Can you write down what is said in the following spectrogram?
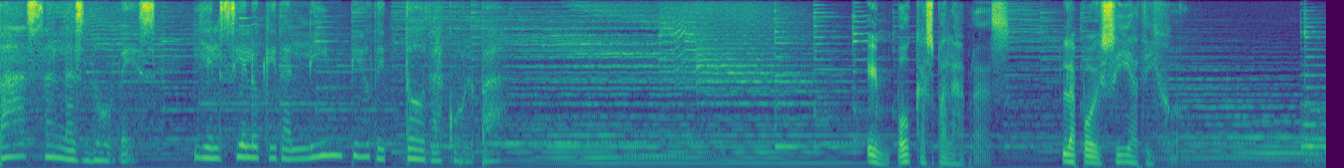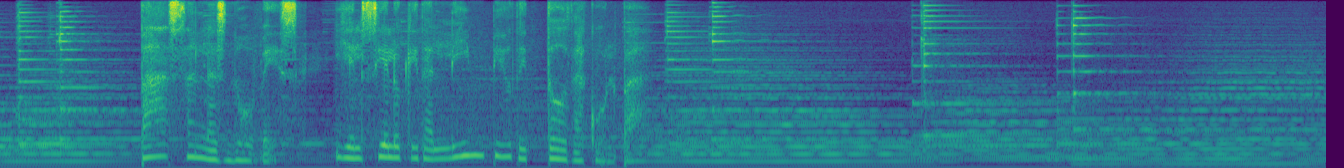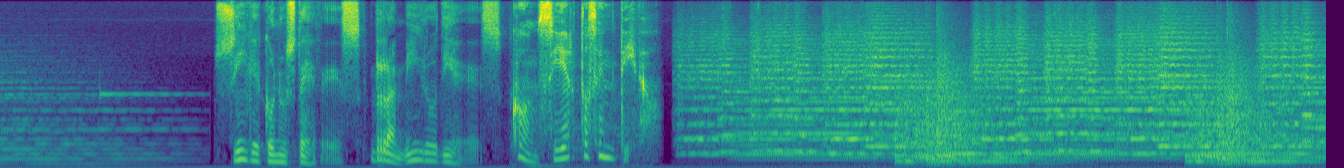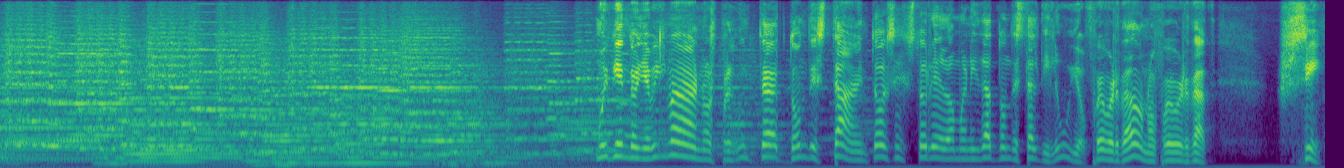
Pasan las nubes y el cielo queda limpio de toda culpa. En pocas palabras, la poesía dijo, pasan las nubes y el cielo queda limpio de toda culpa. Sigue con ustedes, Ramiro Díez. Con cierto sentido. Muy bien, doña Vilma nos pregunta dónde está en toda esa historia de la humanidad, dónde está el diluvio. ¿Fue verdad o no fue verdad? Sí,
